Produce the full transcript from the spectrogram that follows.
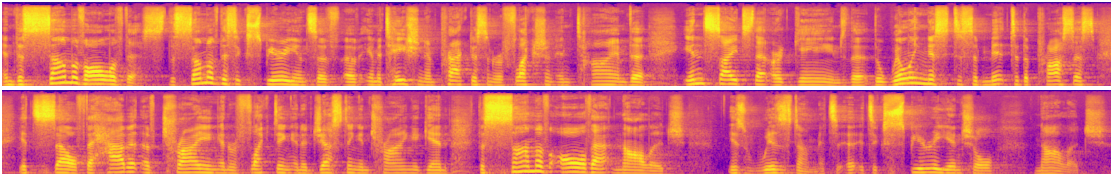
And the sum of all of this, the sum of this experience of, of imitation and practice and reflection and time, the insights that are gained, the, the willingness to submit to the process itself, the habit of trying and reflecting and adjusting and trying again, the sum of all that knowledge is wisdom. It's, it's experiential knowledge.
